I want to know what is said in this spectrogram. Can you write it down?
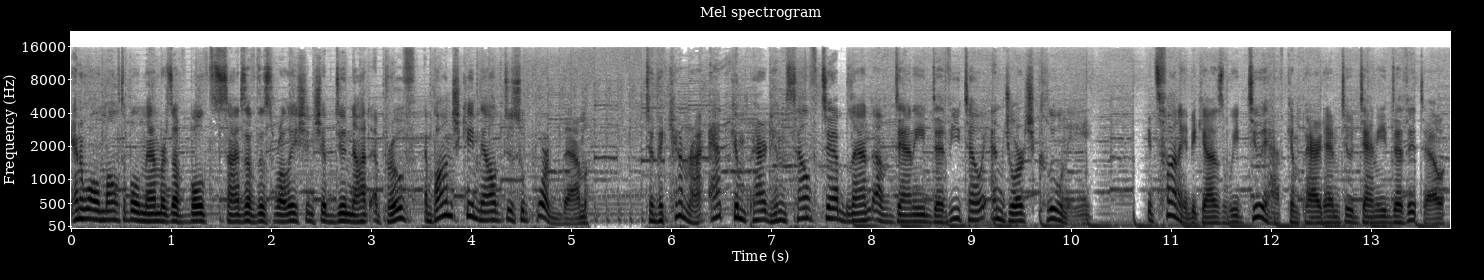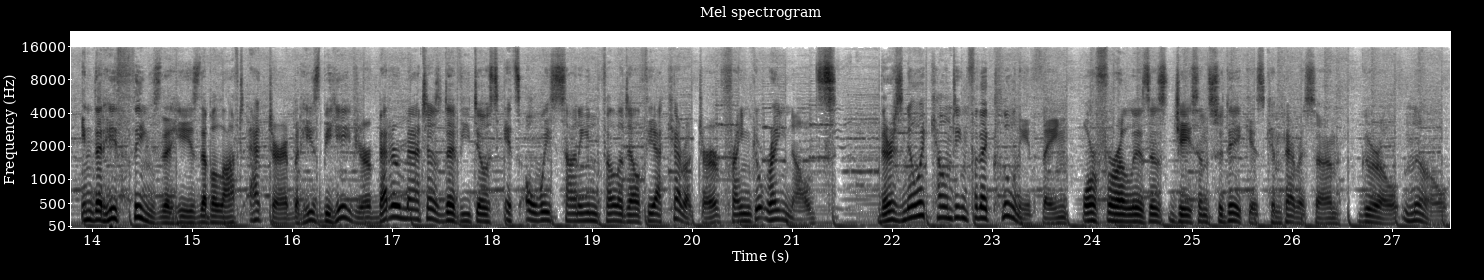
and while multiple members of both sides of this relationship do not approve, a bunch came out to support them, to the camera, Ed compared himself to a blend of Danny DeVito and George Clooney. It's funny because we do have compared him to Danny DeVito, in that he thinks that he is the beloved actor, but his behavior better matches DeVito's It's Always Sunny in Philadelphia character, Frank Reynolds. There's no accounting for the Clooney thing, or for Liz's Jason Sudeikis comparison. Girl, no.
